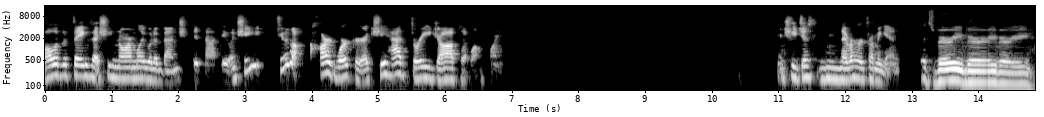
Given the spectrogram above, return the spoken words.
all of the things that she normally would have done she did not do. And she she was a hard worker. Like she had three jobs at one point. And she just never heard from again. It's very very very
